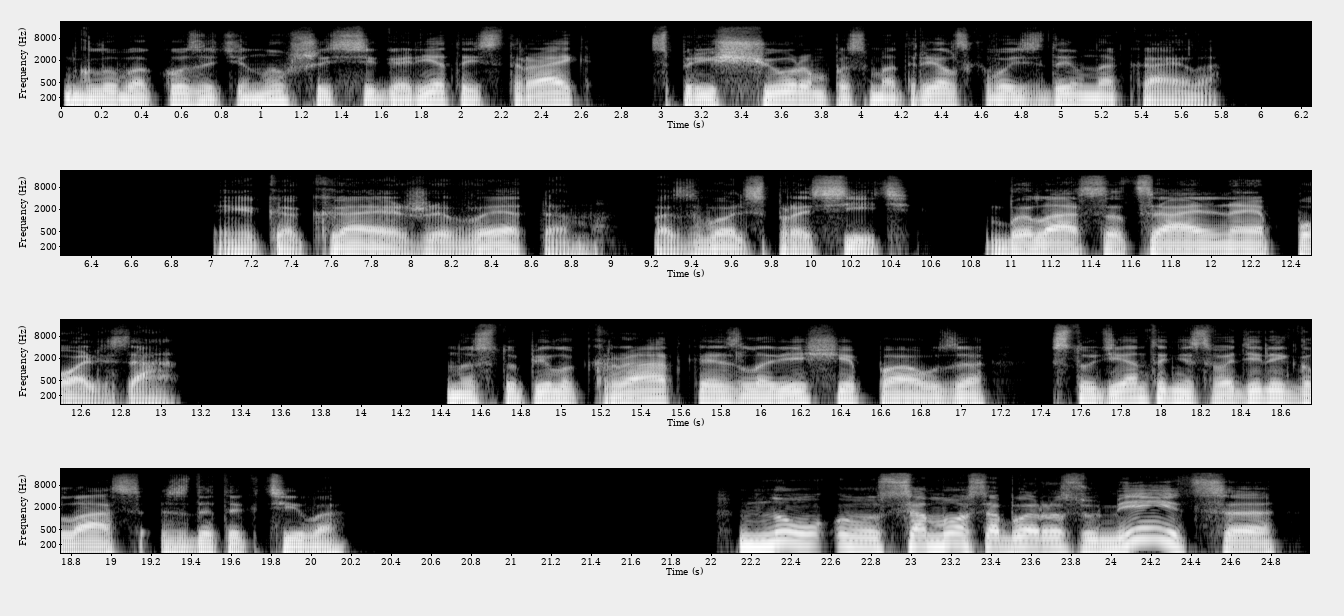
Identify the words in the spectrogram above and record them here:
Глубоко затянувшись сигаретой, Страйк с прищуром посмотрел сквозь дым на Кайла. «И какая же в этом, позволь спросить, была социальная польза?» Наступила краткая зловещая пауза. Студенты не сводили глаз с детектива. «Ну, э, само собой разумеется», —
